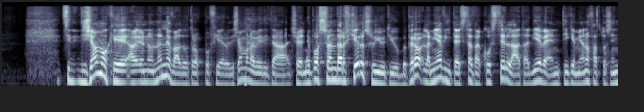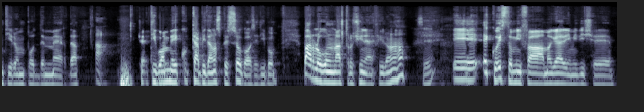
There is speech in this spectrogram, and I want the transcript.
Sì, diciamo che eh, non ne vado troppo fiero, diciamo la verità, cioè ne posso andare fiero su YouTube, però la mia vita è stata costellata di eventi che mi hanno fatto sentire un po' de merda. Ah. Cioè, tipo a me capitano spesso cose, tipo parlo con un altro cinefilo, no? Sì. E, e questo mi fa, magari mi dice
